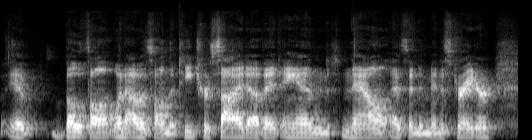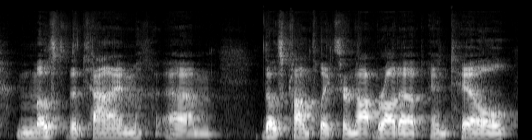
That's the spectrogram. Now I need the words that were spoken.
it, both on, when I was on the teacher side of it and now as an administrator, most of the time um, those conflicts are not brought up until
